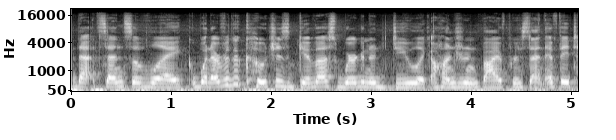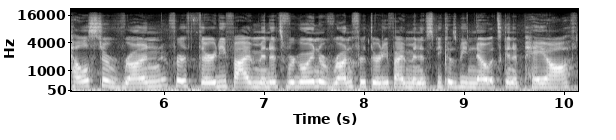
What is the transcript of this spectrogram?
that sense of like whatever the coaches give us, we're gonna do like 105%. If they tell us to run for 35 minutes, we're going to run for 35 minutes because we know it's gonna pay off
